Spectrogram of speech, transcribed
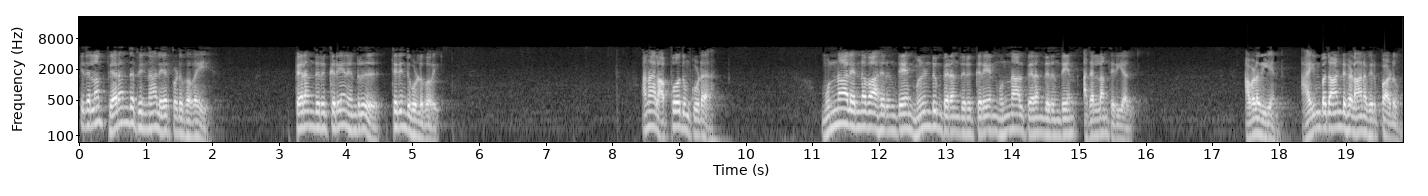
இதெல்லாம் பிறந்த பின்னால் ஏற்படுபவை. பிறந்திருக்கிறேன் என்று தெரிந்து கொள்ளுபவை. ஆனால் அப்போதும் கூட முன்னால் என்னவாக இருந்தேன் மீண்டும் பிறந்திருக்கிறேன் முன்னால் பிறந்திருந்தேன் அதெல்லாம் தெரியாது. அவ்வளவு ஏன்? ஐம்பது ஆண்டுகளான பிற்பாடும்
